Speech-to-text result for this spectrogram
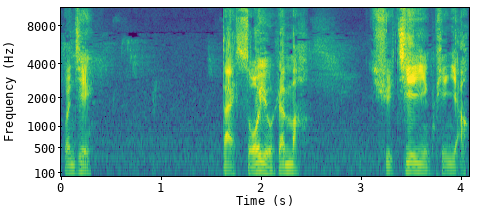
文静，带所有人马去接应平阳。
